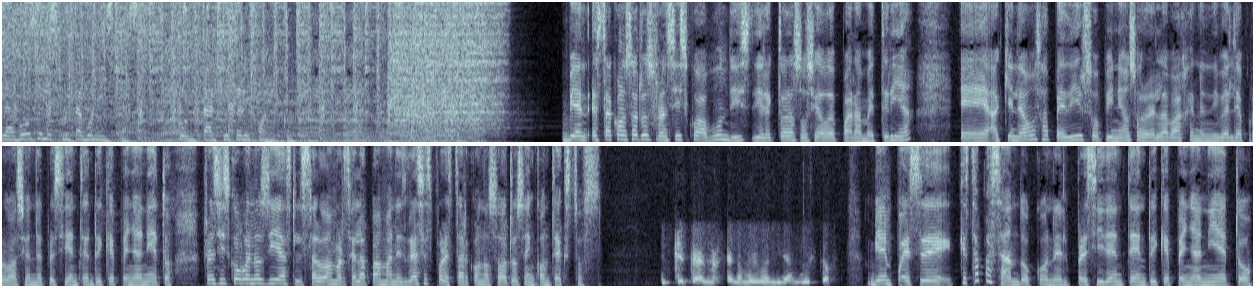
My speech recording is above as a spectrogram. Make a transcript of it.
La voz de los protagonistas. Contacto telefónico. Bien, está con nosotros Francisco Abundis, director asociado de Parametría, eh, a quien le vamos a pedir su opinión sobre la baja en el nivel de aprobación del presidente Enrique Peña Nieto. Francisco, buenos días. Les saluda Marcela Pámanes. Gracias por estar con nosotros en Contextos. ¿Qué tal, Marcelo? Muy buen día, un gusto. Bien, pues, eh, ¿qué está pasando con el presidente Enrique Peña Nieto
